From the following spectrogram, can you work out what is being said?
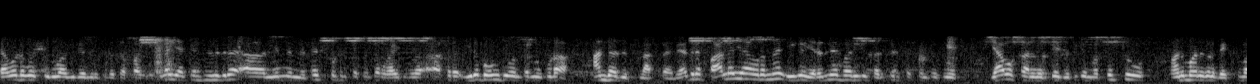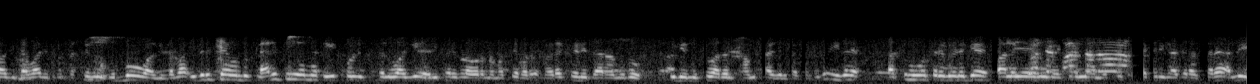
ಡವ ಶುರುವಾಗಿದೆ ಅಂದ್ರೂ ಕೂಡ ತಪ್ಪಾಗಿಲ್ಲ ಯಾಕಂತ ಹೇಳಿದ್ರೆ ನಿನ್ನೆ ನಟೇಶ್ ಕೊಟ್ಟಿರ್ತಕ್ಕಂಥ ಮಾಹಿತಿಗಳು ಆ ತರ ಇರಬಹುದು ಅಂತಲೂ ಕೂಡ ಅಂದಾಜಿಸಲಾಗ್ತಾ ಇದೆ. ಆದ್ರೆ ಪಾಲಯ್ಯ ಅವರನ್ನ ಈಗ ಎರಡನೇ ಬಾರಿಗೆ ಕರೆಸಿರ್ತಕ್ಕಂಥದ್ದು ಯಾವ ಕಾರಣಕ್ಕೆ? ಜೊತೆಗೆ ಮತ್ತಷ್ಟು ಅನುಮಾನಗಳು ವ್ಯಕ್ತವಾಗಿದ್ದಾವ? ಜೊತೆಗೆ ಪ್ರಶ್ನೆಗಳು ಉದ್ಭವವಾಗಿದ್ದಾವ? ಇದಕ್ಕೆ ಒಂದು ಕ್ಲಾರಿಟಿಯನ್ನ ತೆಗೆದುಕೊಳ್ಳುವ ಸಲುವಾಗಿ ಅಧಿಕಾರಿಗಳು ಅವರನ್ನ ಮತ್ತೆ ಬರ ಕೇಳಿದ್ದಾರೆ ಅನ್ನೋದು ಇದು ಮುಖ್ಯವಾದಂತಹ ಅಂಶ ಆಗಿರ್ತಕ್ಕಂಥದ್ದು. ಈಗ ಹತ್ತು ಮೂವತ್ತರ ವೇಳೆಗೆ ಪಾಲಯ್ಯ ಹಾಜರಾಗ್ತಾರೆ. ಅಲ್ಲಿ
